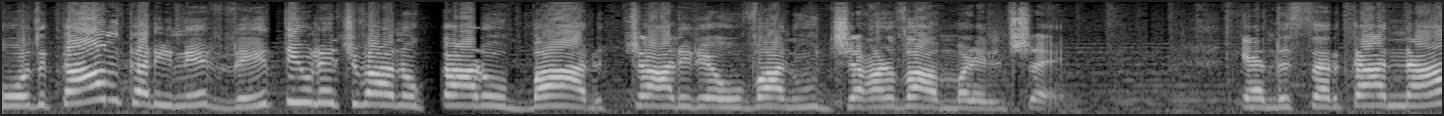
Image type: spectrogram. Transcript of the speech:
ખોદકામ કરીને રેતી ઉલેચવાનો કારોબાર ચાલી રહ્યો હોવાનું જાણવા મળેલ છે. કેન્દ્ર સરકારના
